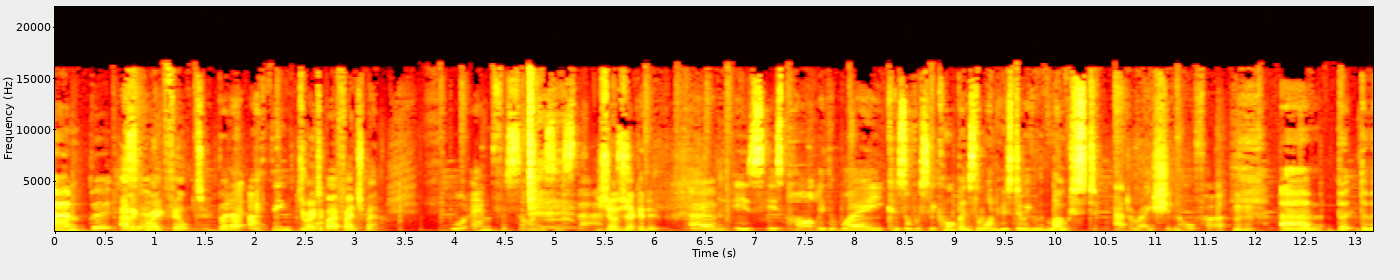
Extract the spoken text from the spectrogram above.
Um, but and a uh, great film too, But I, I think directed by a Frenchman, what, what emphasises that Jean-Jacques Annaud. um, is is partly the way because obviously Korben's the one who's doing the most adoration of her, Mm-hmm. um, but the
